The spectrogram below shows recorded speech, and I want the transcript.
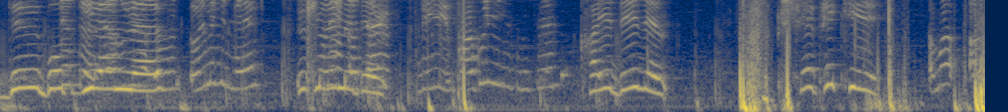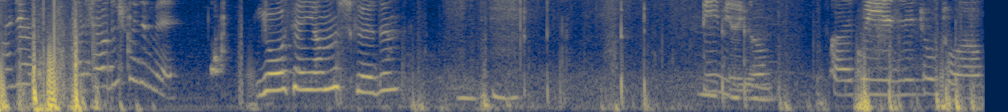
Dev bot diyenler. öl- ölmedin mi? Ölmedim. Parkur iyisi misin? Hayır değilim. Şey peki. Aşağı düşmedin mi? Yo sen yanlış gördün. Bilmiyorum. Parkur iyisi çok tuhaf.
